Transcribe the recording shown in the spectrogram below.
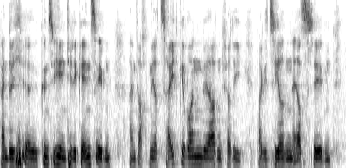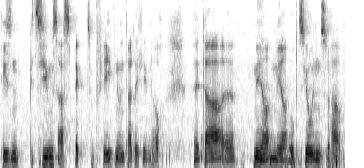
kann durch äh, künstliche Intelligenz eben einfach mehr Zeit gewonnen werden für die praktizierenden Ärzte, eben diesen Beziehungsaspekt zu pflegen und dadurch eben auch äh, da äh, mehr, mehr Optionen zu haben.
